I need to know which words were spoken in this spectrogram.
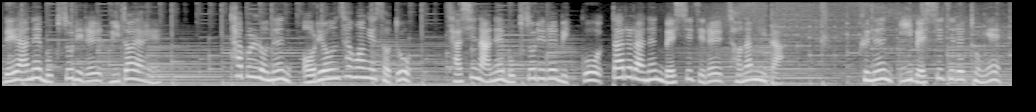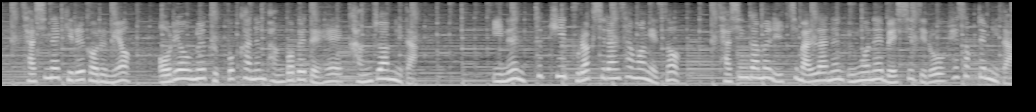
내 안의 목소리를 믿어야 해. 타블로는 어려운 상황에서도 자신 안의 목소리를 믿고 따르라는 메시지를 전합니다. 그는 이 메시지를 통해 자신의 길을 걸으며 어려움을 극복하는 방법에 대해 강조합니다. 이는 특히 불확실한 상황에서 자신감을 잃지 말라는 응원의 메시지로 해석됩니다.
